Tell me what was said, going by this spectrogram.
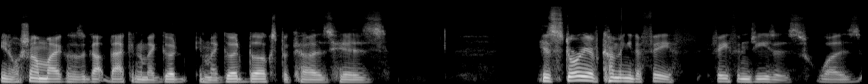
you know, Shawn Michaels got back into my good in my good books because his his story of coming into faith faith in Jesus was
